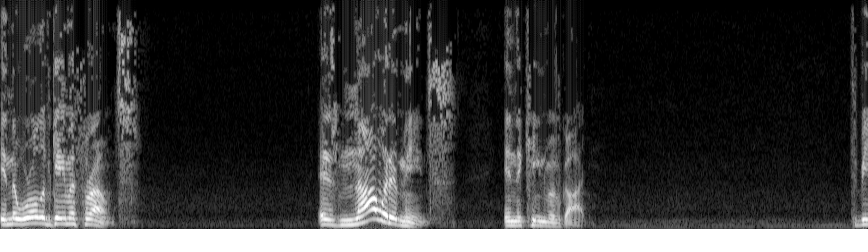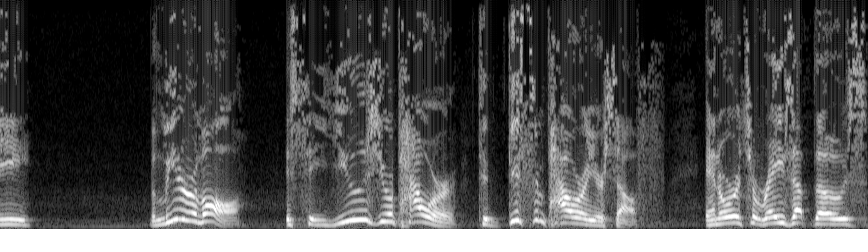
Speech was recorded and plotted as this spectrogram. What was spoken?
in the world of Game of Thrones. Is not what it means in the kingdom of God. To be the leader of all is to use your power to disempower yourself in order to raise up those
